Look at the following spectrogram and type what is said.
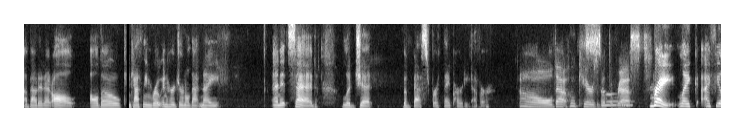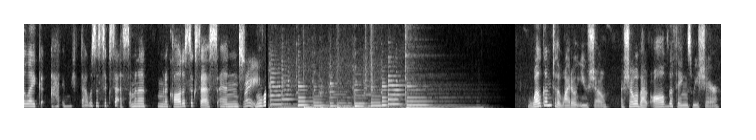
about it at all although kathleen wrote in her journal that night and it said legit the best birthday party ever Oh, that who cares about the rest? right like i feel like I, that was a success i'm gonna i'm gonna call it a success and Right. move on welcome to the why don't you show a show about all of the things we share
